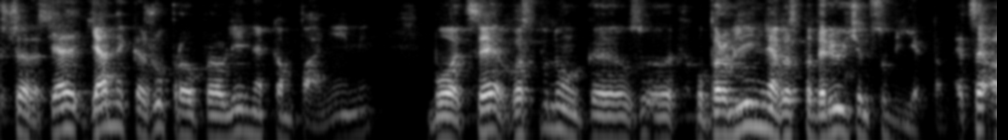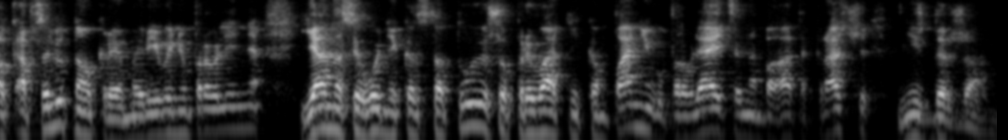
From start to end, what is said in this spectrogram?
ще раз, я, я не кажу про управління компаніями, бо це ну, е, е, управління господарюючим суб'єктом. Це ок- абсолютно окремий рівень управління. Я на сьогодні констатую, що приватні компанії управляються набагато краще, ніж державні.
